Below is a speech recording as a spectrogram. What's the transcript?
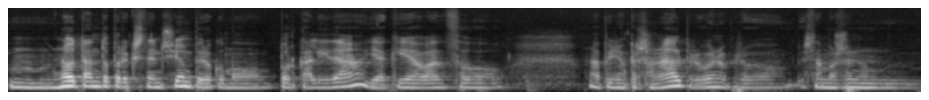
mm, no tanto por extensión, pero como por calidad, y aquí avanzo una opinión personal, pero bueno, pero estamos en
